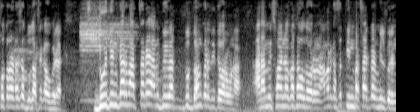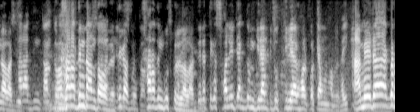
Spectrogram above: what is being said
সতেরো আঠাশো দুধ আসে কাউ করে। দুই দিনকার বাচ্চারে আমি দুইবার দুধ দহন করে দিতে পারব না। আর আমি ছয় নয় কথা বলতে পারব না। আমার কাছে তিনবার চারবার মিল করে নেওয়া লাগবে। সারাদিন টানতে হবে। ঠিক আছে। সারাদিন বুঝ করে নেওয়া লাগবে। এটার থেকে সলিড একদম গ্যারান্টি দুধ ক্লিয়ার হওয়ার পর কেমন হবে ভাই? আমি এটা একবার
